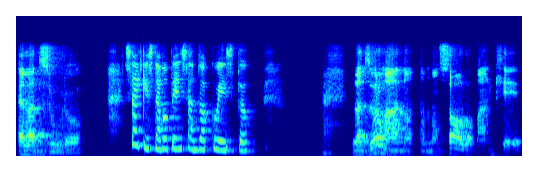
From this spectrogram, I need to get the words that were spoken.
è l'azzurro. Sai che stavo pensando a questo? L'azzurro, ma no, non solo, ma anche,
